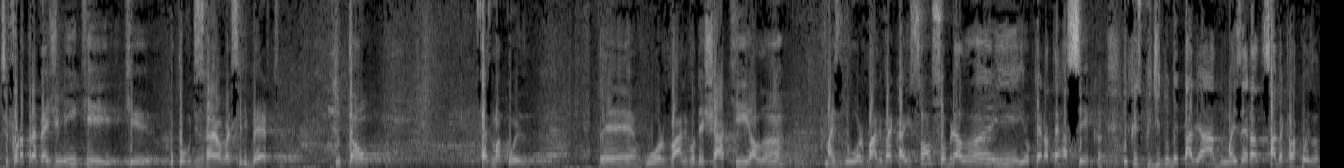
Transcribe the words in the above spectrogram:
se for através de mim que, que o povo de Israel vai ser liberto, então faz uma coisa. É, o orvalho, vou deixar aqui a lã mas o orvalho vai cair só sobre a lã e eu quero a terra seca. Ele fez pedido detalhado, mas era, sabe aquela coisa?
